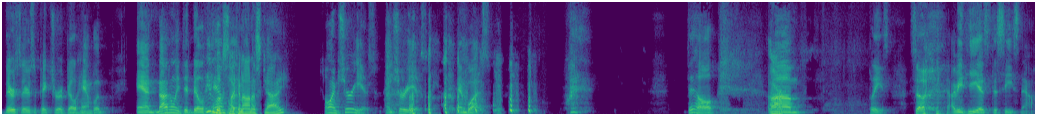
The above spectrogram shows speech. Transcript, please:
there's there's a picture of Bill Hamblin, and not only did Bill He Hamblin, looks like an honest guy. Oh, I'm sure he is. I'm sure he is and was. Bill, right. um, please. So, I mean, he is deceased now.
